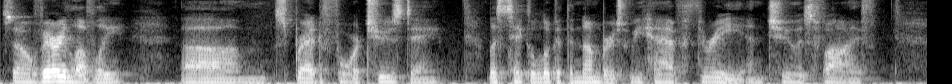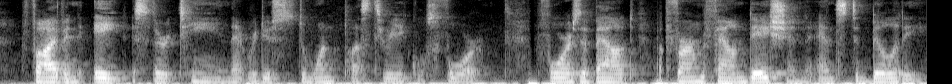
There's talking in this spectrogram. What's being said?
So, very lovely um, spread for Tuesday. Let's take a look at the numbers. We have 3 and 2 is 5. 5 and 8 is 13. That reduces to 1 plus 3 equals 4. 4 is about a firm foundation and stability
